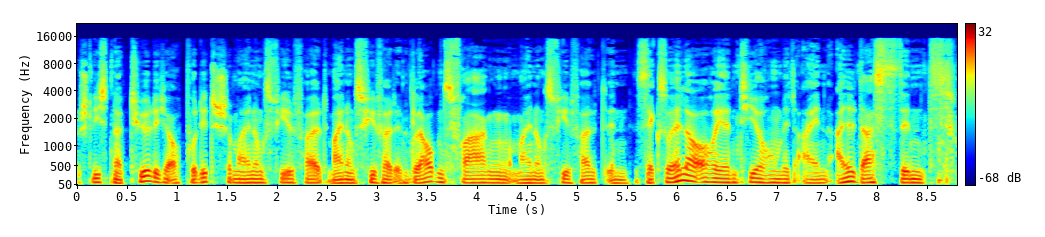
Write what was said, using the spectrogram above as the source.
schließt natürlich auch politische Meinungsvielfalt, Meinungsvielfalt in Glaubensfragen, Meinungsvielfalt in sexueller Orientierung mit ein. All das sind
